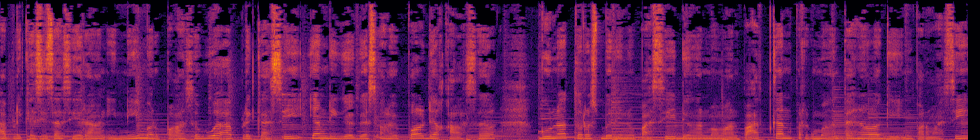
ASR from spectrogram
Aplikasi Sasirangan ini merupakan sebuah aplikasi yang digagas oleh Polda Kalsel guna terus berinovasi dengan memanfaatkan perkembangan teknologi informasi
